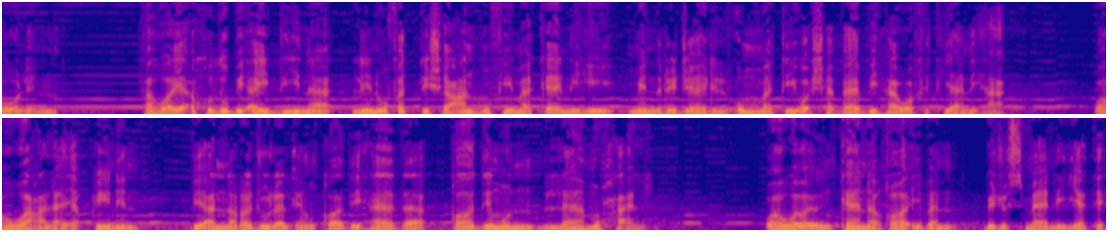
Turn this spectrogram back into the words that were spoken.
جولن فهو يأخذ بأيدينا لنفتش عنه في مكانه من رجال الأمة وشبابها وفتيانها. وهو على يقين بأن رجل الإنقاذ هذا قادم لا محال. وهو وان كان غائبا بجسمانيته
